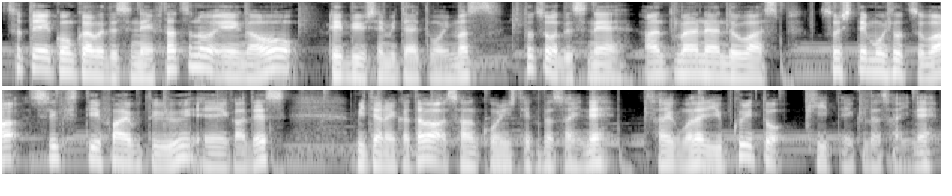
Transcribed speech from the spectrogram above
さて、今回はですね、2つの映画をレビューしてみたいと思います。1つはですね、アントマンワスプ。そしてもう1つは65という映画です。見てない方は参考にしてくださいね。最後までゆっくりと聞いてくださいね。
